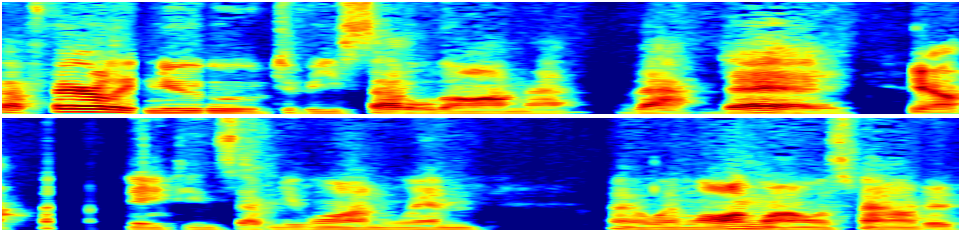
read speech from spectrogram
uh, fairly new to be settled on that that day. Yeah. 1871 when uh, when Longmont was founded.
